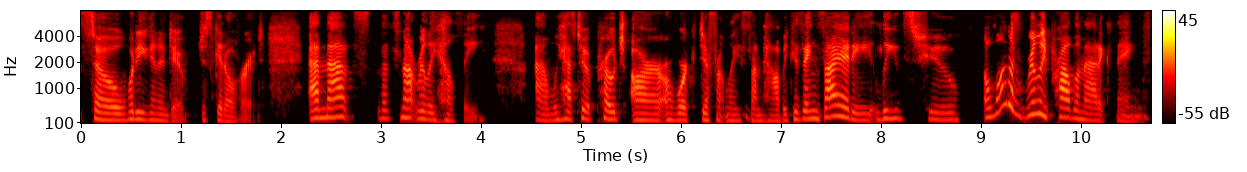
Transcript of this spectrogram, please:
So what are you going to do? Just get over it. And that's that's not really healthy. Um, we have to approach our, our work differently somehow because anxiety leads to a lot of really problematic things.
